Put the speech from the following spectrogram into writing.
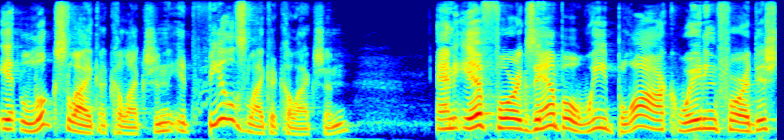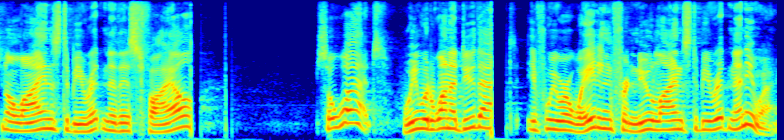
it looks like a collection, it feels like a collection, and if, for example, we block waiting for additional lines to be written to this file, so what? We would want to do that if we were waiting for new lines to be written anyway.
